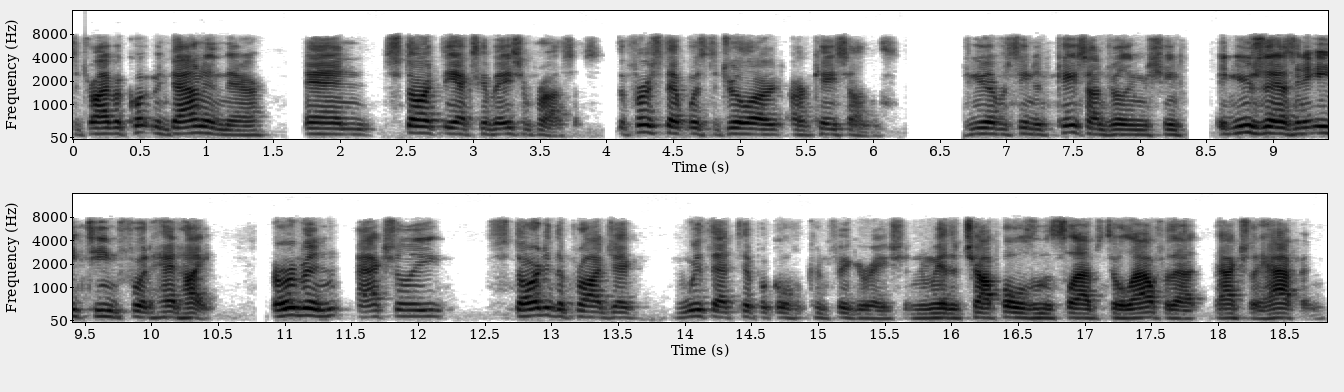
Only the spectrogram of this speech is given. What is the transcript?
to drive equipment down in there and start the excavation process. The first step was to drill our, our caissons. If you've ever seen a caisson drilling machine, it usually has an 18 foot head height. Urban actually started the project with that typical configuration, and we had to chop holes in the slabs to allow for that to actually happen.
